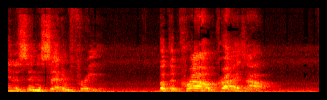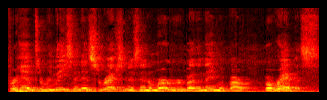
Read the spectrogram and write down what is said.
innocent and set him free. But the crowd cries out for him to release an insurrectionist and a murderer by the name of Bar Barabbas.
